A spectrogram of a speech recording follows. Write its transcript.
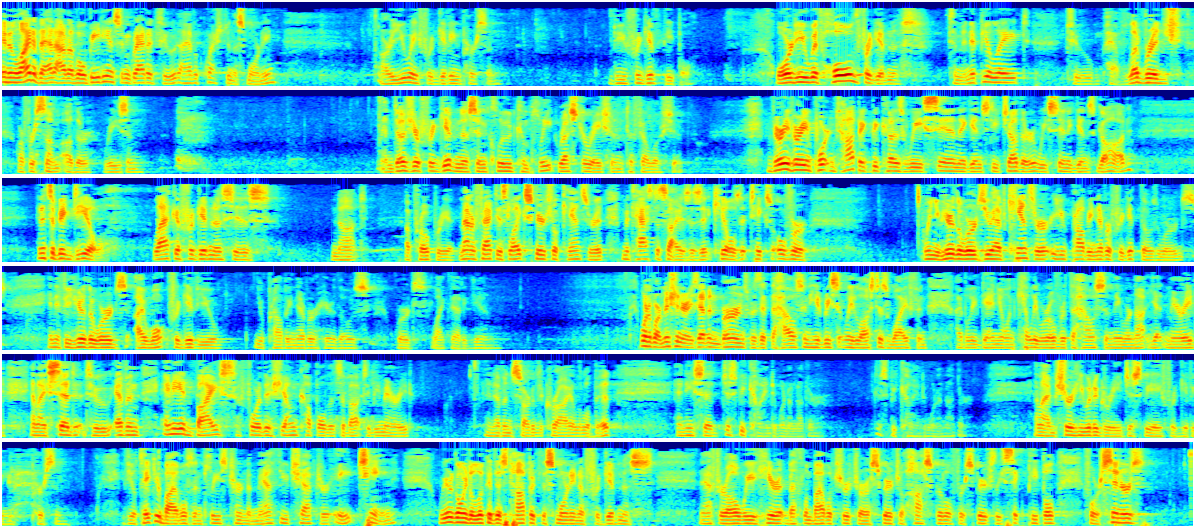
And in light of that, out of obedience and gratitude, I have a question this morning. Are you a forgiving person? Do you forgive people? Or do you withhold forgiveness to manipulate, to have leverage, or for some other reason? And does your forgiveness include complete restoration to fellowship? Very, very important topic because we sin against each other, we sin against God, and it's a big deal. Lack of forgiveness is not appropriate. Matter of fact, it's like spiritual cancer. It metastasizes, it kills, it takes over. When you hear the words, you have cancer, you probably never forget those words. And if you hear the words, I won't forgive you, you'll probably never hear those words like that again. One of our missionaries, Evan Burns, was at the house and he had recently lost his wife and I believe Daniel and Kelly were over at the house and they were not yet married. And I said to Evan, any advice for this young couple that's about to be married? And Evan started to cry a little bit and he said, just be kind to one another. Just be kind to one another. And I'm sure he would agree, just be a forgiving person. If you'll take your Bibles and please turn to Matthew chapter 18, we are going to look at this topic this morning of forgiveness. And after all, we here at Bethlehem Bible Church are a spiritual hospital for spiritually sick people, for sinners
